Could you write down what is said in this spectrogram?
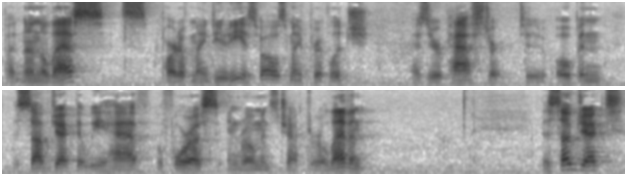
But nonetheless, it's part of my duty as well as my privilege as your pastor to open the subject that we have before us in Romans chapter 11. The subject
